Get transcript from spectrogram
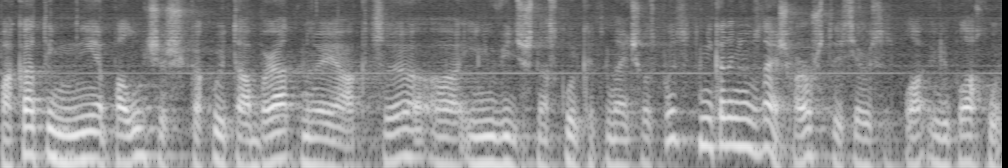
пока ты не получишь какую-то обратную реакцию а, и не увидишь, насколько ты начал использовать, ты никогда не узнаешь, хороший ты сервис или плохой.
